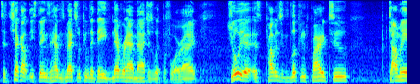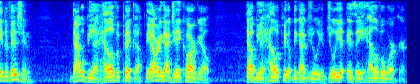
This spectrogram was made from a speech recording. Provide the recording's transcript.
to check out these things and have these matches with people that they've never had matches with before, right? Julia is probably looking prior to dominate a division. That would be a hell of a pickup. They already got Jade Cargill. That would be a hell of a pickup. They got Julia. Julia is a hell of a worker.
